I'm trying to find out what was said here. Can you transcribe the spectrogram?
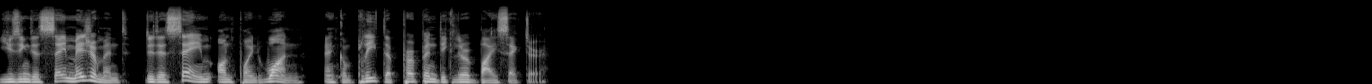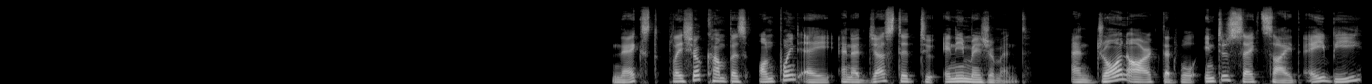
Using the same measurement, do the same on point 1 and complete the perpendicular bisector. Next, place your compass on point A and adjust it to any measurement and draw an arc that will intersect side AB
